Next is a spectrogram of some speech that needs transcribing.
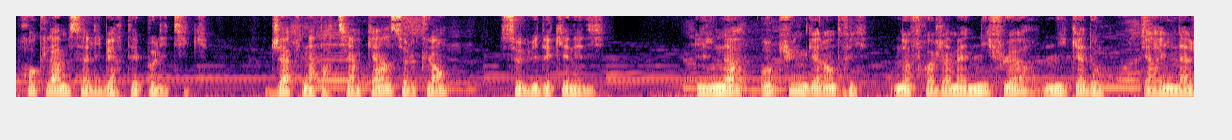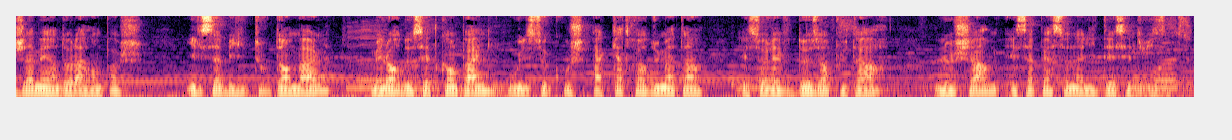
proclament sa liberté politique. Jack n'appartient qu'à un seul clan, celui des Kennedy. Il n'a aucune galanterie, n'offre jamais ni fleurs ni cadeaux, car il n'a jamais un dollar en poche. Il s'habille tout le temps mal, mais lors de cette campagne où il se couche à 4 heures du matin et se lève 2 heures plus tard, le charme et sa personnalité séduisent.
